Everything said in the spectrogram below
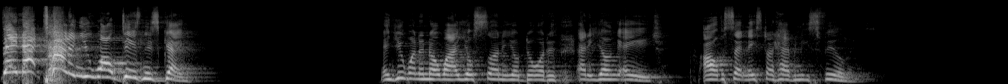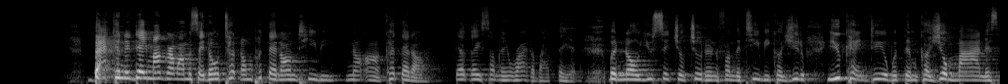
They're not telling you Walt Disney's gay. And you want to know why your son and your daughter at a young age, all of a sudden they start having these feelings. Back in the day, my grandmama said, don't, don't put that on TV. No, cut that off. That there's something right about that. But no, you sit your children of the TV because you you can't deal with them because your mind is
